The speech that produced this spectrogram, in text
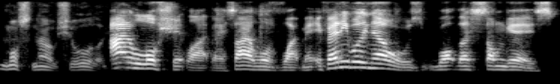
must know, surely. I love shit like this. I love like me. If anybody knows what this song is,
